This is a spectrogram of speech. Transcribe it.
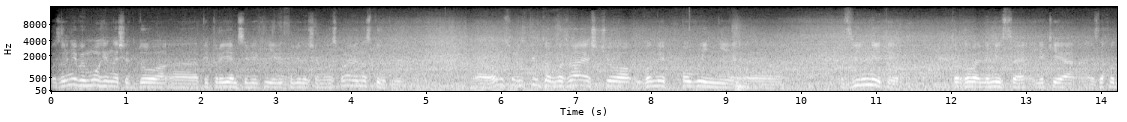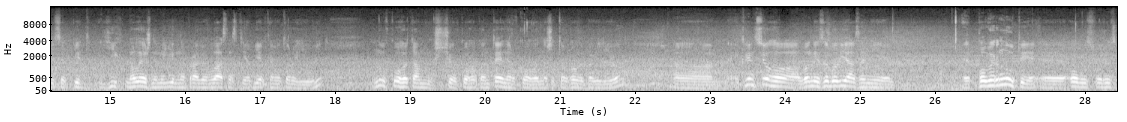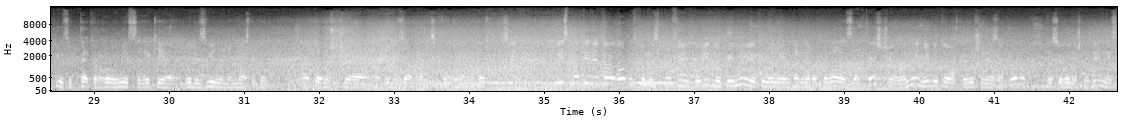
Позовні вимоги значить, до е, підприємців, які є відповідачами у справі, наступні. Е, Облспоживспілка вважає, що вони повинні е, звільнити торговельне місце, яке знаходиться під їх належними їм на праві власності об'єктами торгівлі. Ну, в кого там що, в кого контейнер, в кого значить, торговий павільйон. Крім цього, вони зобов'язані повернути е, облспоживспілці те торгове місце, яке буде звільнене внаслідок е, того, що е, будуть забрані ці торговельні конструкції, і сплатити то облспоживспілці відповідну пеню, яку вони їм там нарахували за те, що вони нібито в порушення закону на сьогоднішній день не,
